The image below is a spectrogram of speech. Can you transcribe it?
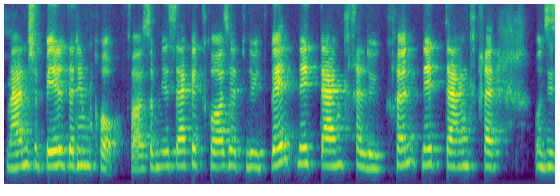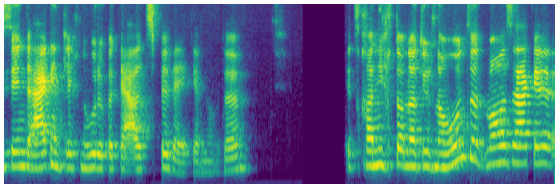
Menschenbilder im Kopf. Also wir sagen quasi, die Leute wollen nicht denken, Leute können nicht denken und sie sind eigentlich nur über Geld zu bewegen. Oder? Jetzt kann ich da natürlich noch hundertmal sagen,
